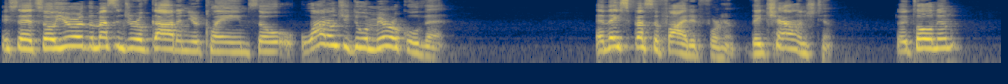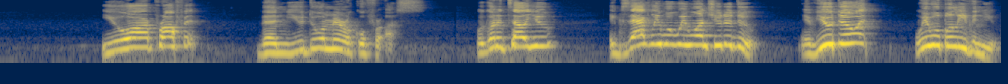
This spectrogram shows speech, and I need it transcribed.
They said, So you're the messenger of God in your claim, so why don't you do a miracle then? And they specified it for him. They challenged him. They told him, You are a prophet, then you do a miracle for us. We're going to tell you exactly what we want you to do. If you do it, we will believe in you.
